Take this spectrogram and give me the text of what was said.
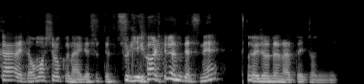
疲れて面白くないですって 次言われるんですね。そういう状態になった人に。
